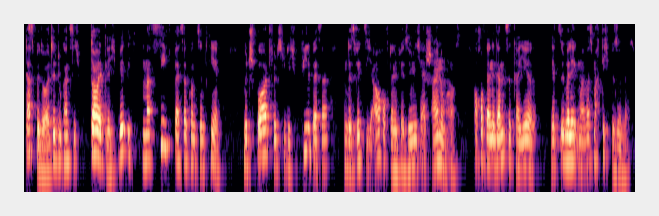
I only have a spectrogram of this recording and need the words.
Das bedeutet, du kannst dich deutlich, wirklich massiv besser konzentrieren. Mit Sport fühlst du dich viel besser und das wirkt sich auch auf deine persönliche Erscheinung aus, auch auf deine ganze Karriere. Jetzt überleg mal, was macht dich besonders?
